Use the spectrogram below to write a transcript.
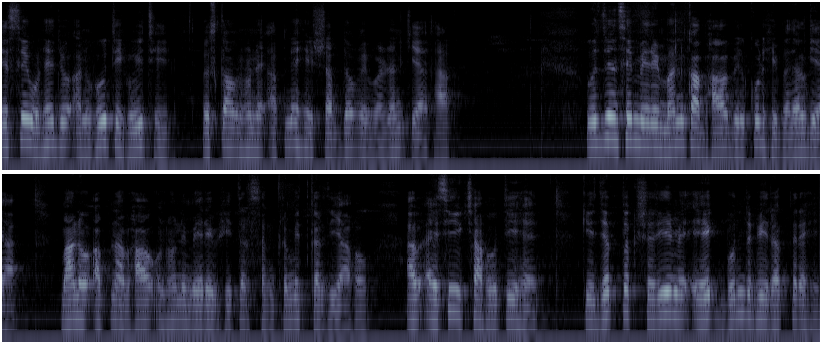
इससे उन्हें जो अनुभूति हुई थी, उसका उन्होंने अपने ही शब्दों में वर्णन किया था। उस दिन से मेरे मन का भाव बिल्कुल ही बदल गया। मानो अपना भाव उन्होंने मेरे भीतर संक्रमित कर दिया हो। अब ऐसी इच्छा होती है कि जब तक शरीर में एक बुंद भी रक्त रहे,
